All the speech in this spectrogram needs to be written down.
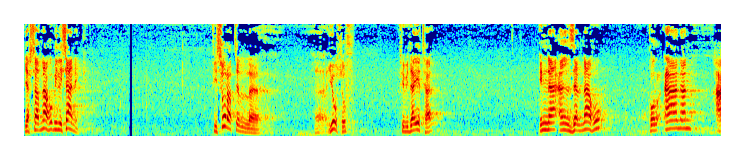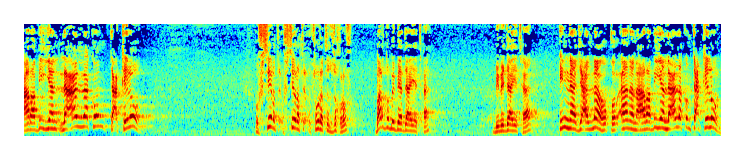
يسرناه بلسانك. في سورة يوسف في بدايتها إنا أنزلناه قرآنا عربيا لعلكم تعقلون. وفي سيرة في سيرة سورة الزخرف برضو ببدايتها ببدايتها إنا جعلناه قرآنا عربيا لعلكم تعقلون.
